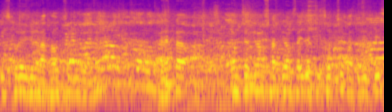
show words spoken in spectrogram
পিস করে এই জায়গায় রাখা হচ্ছে আর একটা পঞ্চাশ গ্রাম ষাট গ্রাম সাইজের পিস হচ্ছে পাতুরির পিস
